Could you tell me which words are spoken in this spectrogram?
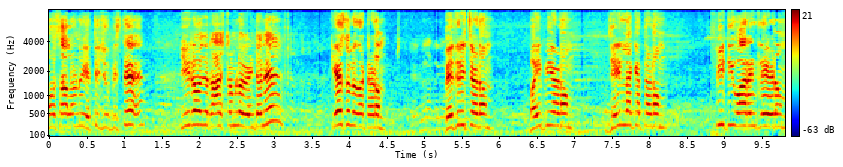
మోసాలను ఎత్తి చూపిస్తే ఈరోజు రాష్ట్రంలో వెంటనే కేసులు కట్టడం బెదిరించడం భయపీయడం జైళ్ళకెత్తడం పీటీ వారెంట్లు వేయడం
